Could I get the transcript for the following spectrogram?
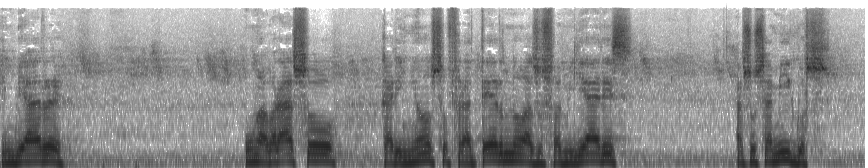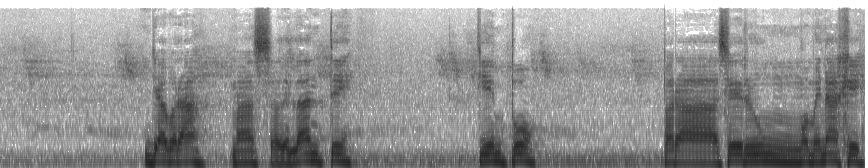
Enviar un abrazo cariñoso, fraterno a sus familiares, a sus amigos. Ya habrá más adelante tiempo para hacer un homenaje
